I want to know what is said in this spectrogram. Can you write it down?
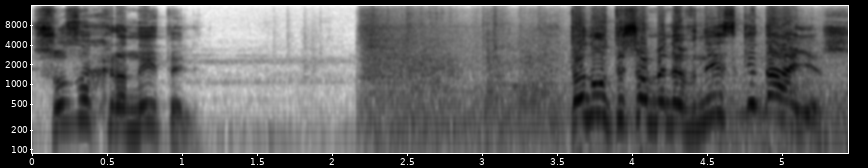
Що за хранитель? Та ну ти що мене вниз кидаєш?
